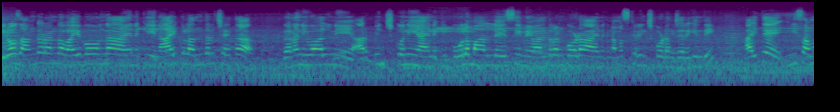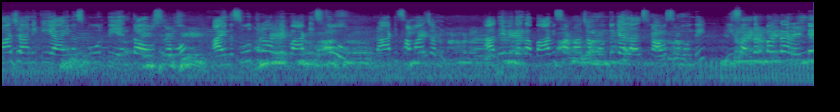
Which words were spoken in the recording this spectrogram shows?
ఈరోజు అంగరంగ వైభవంగా ఆయనకి నాయకులందరి చేత ఘన నివాళుని అర్పించుకొని ఆయనకి పూలమాలలు వేసి మేమందరం కూడా ఆయనకు నమస్కరించుకోవడం జరిగింది. అయితే ఈ సమాజానికి ఆయన స్ఫూర్తి ఎంతో అవసరమో ఆయన సూత్రాన్ని పాటిస్తూ నాటి సమాజం అదేవిధంగా భావి సమాజం ముందుకెళ్ళాల్సిన అవసరం ఉంది. ఈ సందర్భంగా రెండే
